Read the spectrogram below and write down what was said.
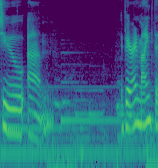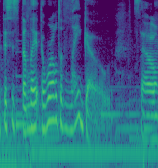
to um, bear in mind that this is the la- the world of Lego. So,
